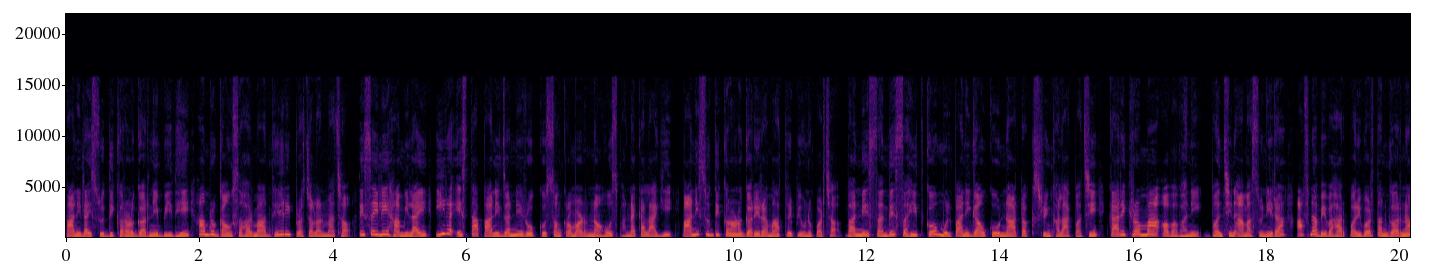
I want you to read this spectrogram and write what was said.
पानीलाई शुद्धिकरण गर्ने विधि हाम्रो गाउँ सहरमा धेरै प्रचलनमा छ। त्यसैले हामीलाई यी र यस्ता पानीजन्य रोगको संक्रमण नहोस् भन्नका लागि पानी शुद्धिकरण गरेर मात्रै पिउनु पर्छ भन्ने सन्देश सहितको मूलपानी गाउँको नाटक श्रृङ्खलापछि कार्यक्रममा अब भने भन्छिन आमा सुनेर आफ्ना व्यवहार परिवर्तन गर्न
